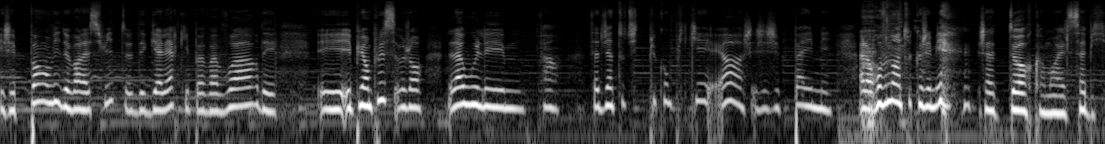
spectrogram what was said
Et j'ai pas envie de voir la suite, des galères qu'ils peuvent avoir. Des... Et, et puis en plus, genre, là où les... Enfin, ça devient tout de suite plus compliqué. Ah, j'ai j'ai pas aimé. Alors revenons à un truc que j'aimais. J'adore comment elle s'habille.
